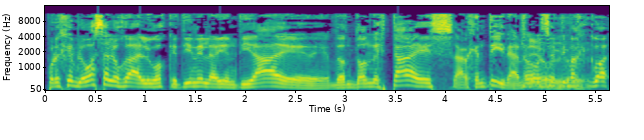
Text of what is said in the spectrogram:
por ejemplo, vas a los galgos que tiene la identidad de, de don- donde está es Argentina, ¿no? Sí, O sea, obvio, te imag-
